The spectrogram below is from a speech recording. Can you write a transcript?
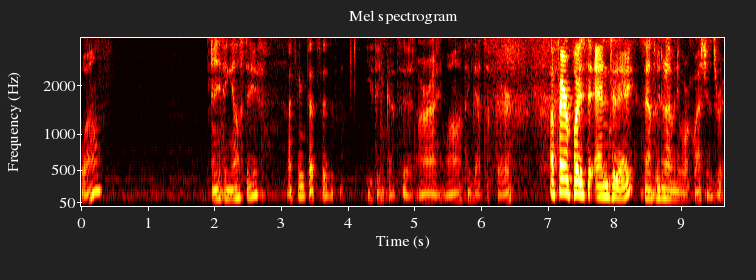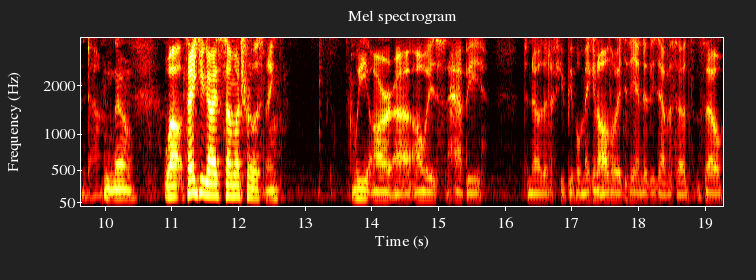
well, anything else, Dave? I think that's it. You think that's it? All right. Well, I think that's a fair, a fair place to end today, since we don't have any more questions written down. No. Well, thank you guys so much for listening. We are uh, always happy to know that a few people make it all the way to the end of these episodes. So,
